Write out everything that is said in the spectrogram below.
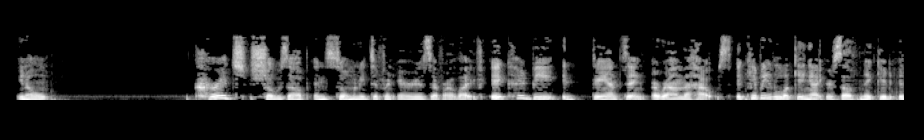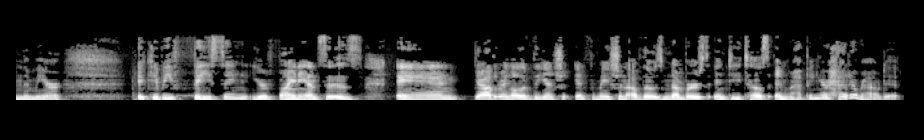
You know, courage shows up in so many different areas of our life. It could be dancing around the house. It could be looking at yourself naked in the mirror. It could be facing your finances and gathering all of the information of those numbers and details and wrapping your head around it.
